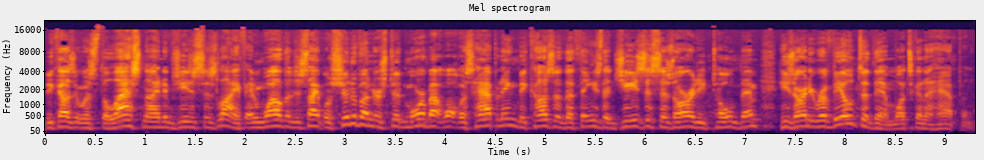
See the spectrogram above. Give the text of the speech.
because it was the last night of Jesus' life. And while the disciples should have understood more about what was happening because of the things that Jesus has already told them, He's already revealed to them what's going to happen.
